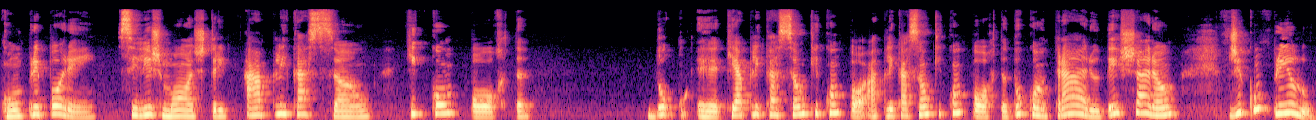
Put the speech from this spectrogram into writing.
Cumpre, porém, se lhes mostre a aplicação que comporta do, é, que a aplicação que comporta, aplicação que comporta, do contrário, deixarão de cumpri-lo,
